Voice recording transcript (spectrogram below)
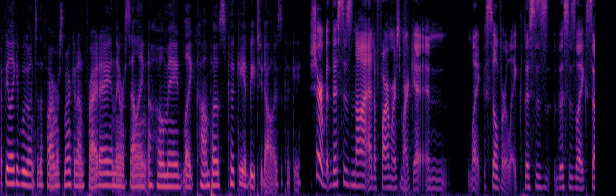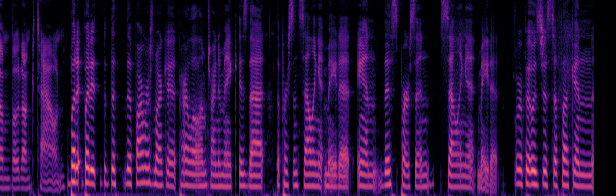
I feel like if we went to the farmers market on Friday and they were selling a homemade like compost cookie, it'd be two dollars a cookie. Sure, but this is not at a farmer's market in like Silver Lake. This is this is like some bodunk town. But it, but it, but the the farmers market parallel I'm trying to make is that the person selling it made it, and this person selling it made it. Or if it was just a fucking,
